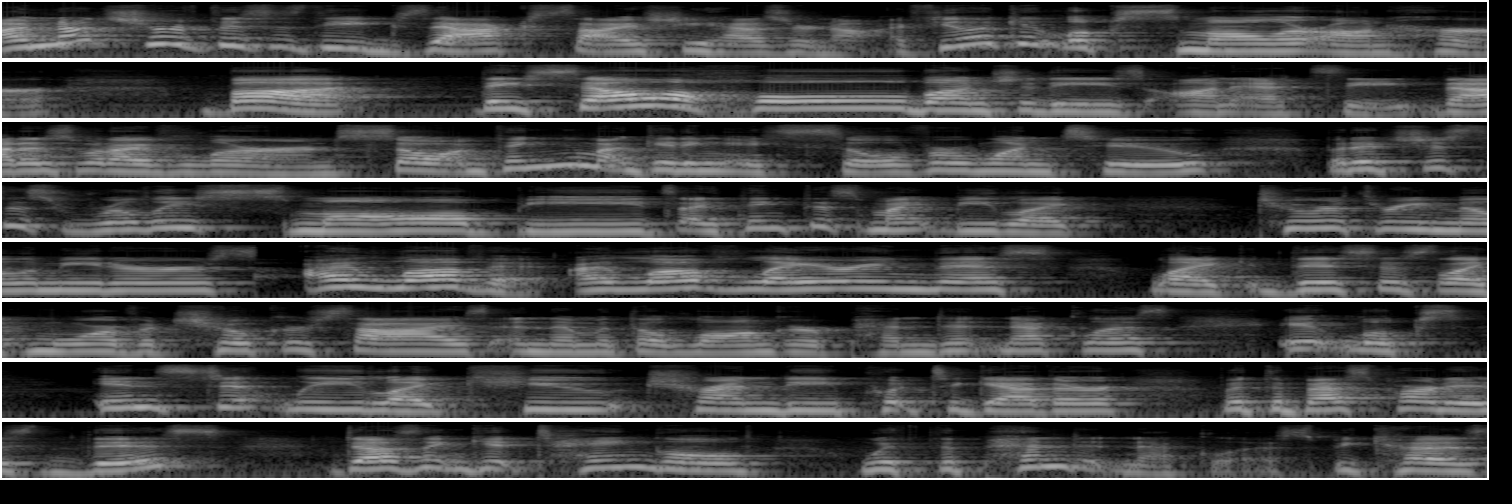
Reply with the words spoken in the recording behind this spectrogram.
I'm not sure if this is the exact size she has or not. I feel like it looks smaller on her, but they sell a whole bunch of these on Etsy. That is what I've learned. So I'm thinking about getting a silver one too, but it's just this really small beads. I think this might be like two or three millimeters. I love it. I love layering this. Like this is like more of a choker size and then with a longer pendant necklace, it looks instantly like cute, trendy, put together. But the best part is this doesn't get tangled with the pendant necklace because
